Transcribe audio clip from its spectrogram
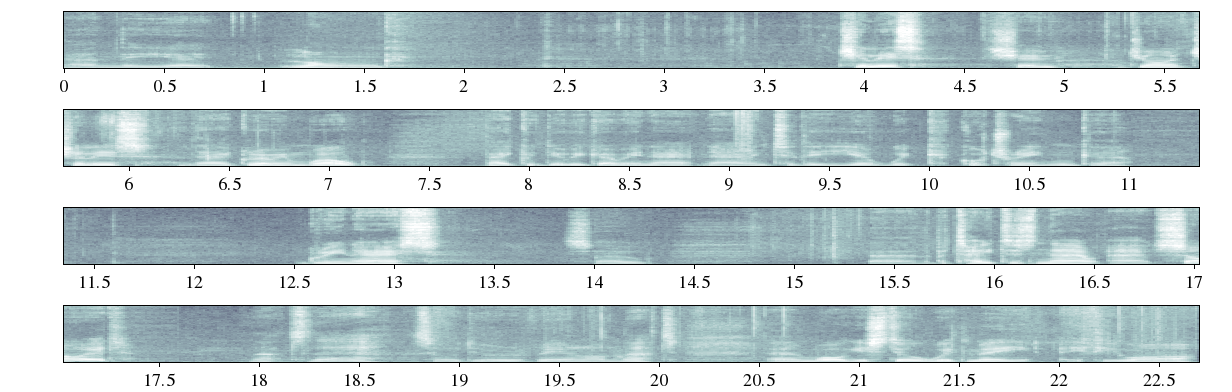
and the uh, long chilies show giant chilies. They're growing well they could do with going out now into the uh, wick guttering uh, greenhouse. So uh, the potatoes now outside. That's there. So I'll do a reveal on that. And while you're still with me if you are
